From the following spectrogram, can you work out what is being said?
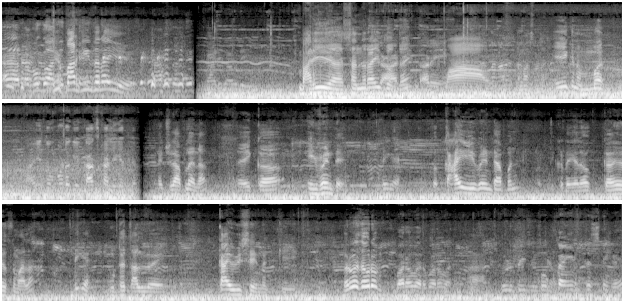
काय आता बघू हे आता पार्किंगचं नाहीये. गाडी जाऊ दे भारी सनराईज. अरे. वाव मस्त. एक नंबर. इथून पुढे घे काच खाली घेतलं. ॲक्च्युली आपलं आहे ना एक इव्हेंट आहे. ठीक आहे. तर काय इव्हेंट आहे आपण? तिकडे गेल्यावर कळेल तुम्हाला. ठीक आहे? कुठं चाललोय? काय विषय नक्की? बरोबर सौरभ? बरोबर बरोबर. हां. खूप काही इंटरेस्टिंग आहे.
